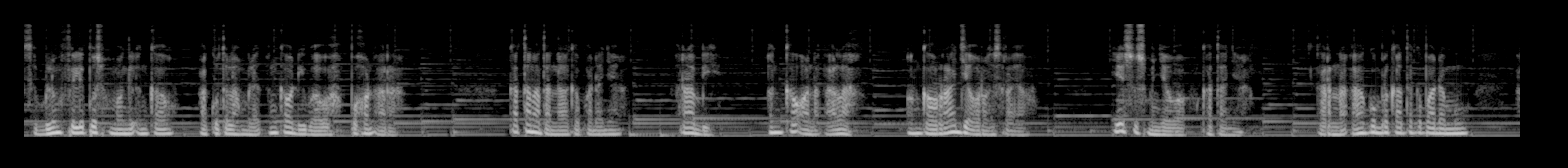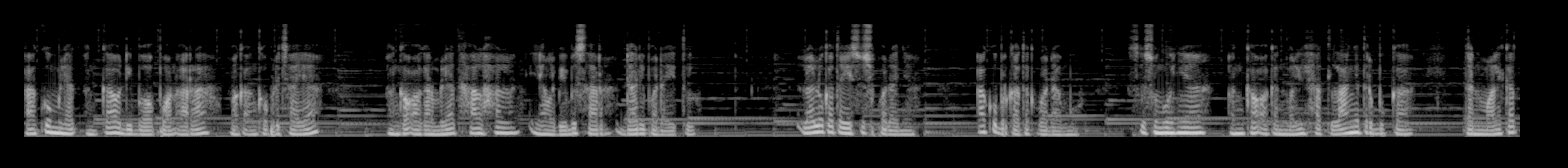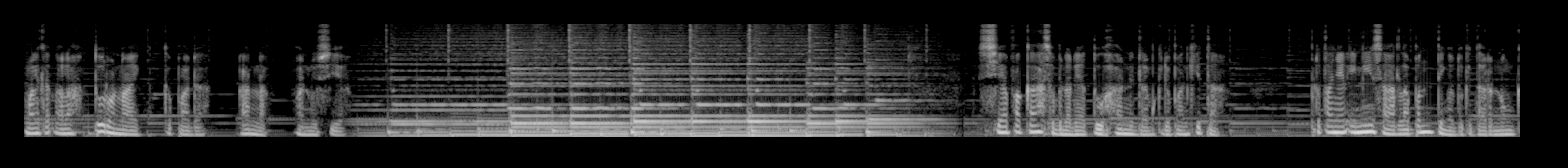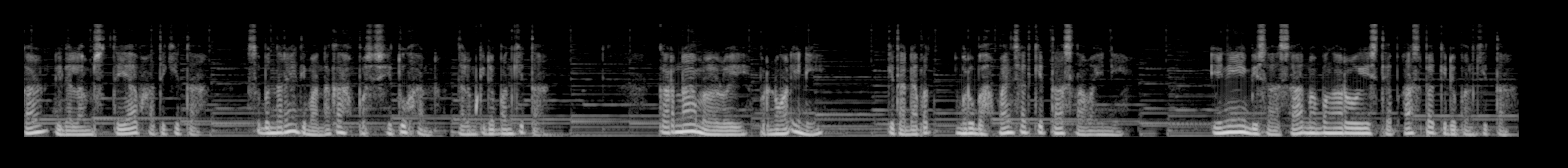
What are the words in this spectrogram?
Sebelum Filipus memanggil engkau, aku telah melihat engkau di bawah pohon ara. Kata Nathanael kepadanya, Rabi, engkau anak Allah, engkau raja orang Israel. Yesus menjawab, katanya, Karena aku berkata kepadamu, aku melihat engkau di bawah pohon ara, maka engkau percaya, engkau akan melihat hal-hal yang lebih besar daripada itu. Lalu kata Yesus kepadanya, Aku berkata kepadamu, Sesungguhnya engkau akan melihat langit terbuka dan malaikat-malaikat Allah turun naik kepada anak manusia. Siapakah sebenarnya Tuhan di dalam kehidupan kita? Pertanyaan ini sangatlah penting untuk kita renungkan di dalam setiap hati kita. Sebenarnya di manakah posisi Tuhan dalam kehidupan kita? Karena melalui perenungan ini, kita dapat merubah mindset kita selama ini. Ini bisa sangat mempengaruhi setiap aspek kehidupan kita.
